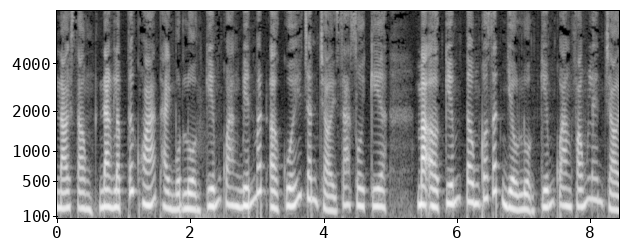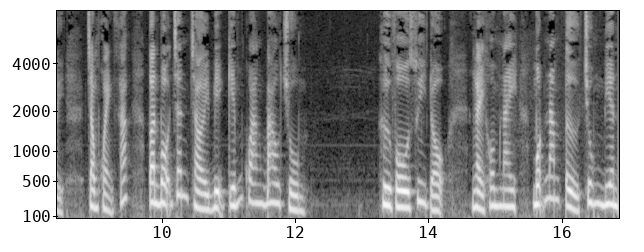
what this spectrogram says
Nói xong, nàng lập tức hóa thành một luồng kiếm quang biến mất ở cuối chân trời xa xôi kia. Mà ở kiếm tông có rất nhiều luồng kiếm quang phóng lên trời. Trong khoảnh khắc, toàn bộ chân trời bị kiếm quang bao trùm. Hư vô suy độ. Ngày hôm nay, một nam tử trung niên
